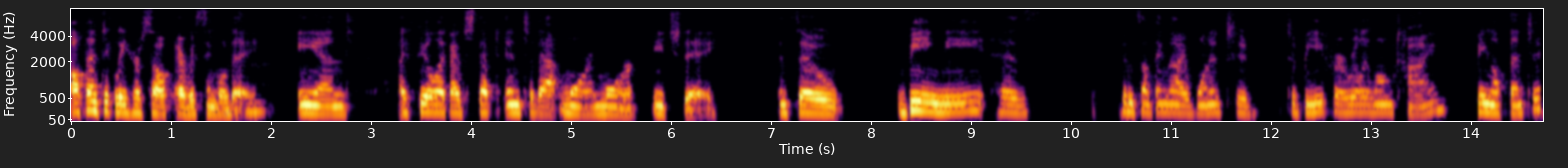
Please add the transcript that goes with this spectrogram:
authentically herself every single day. Mhm. And I feel like I've stepped into that more and more each day. And so being me has been something that I wanted to to be for a really long time, being authentic.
